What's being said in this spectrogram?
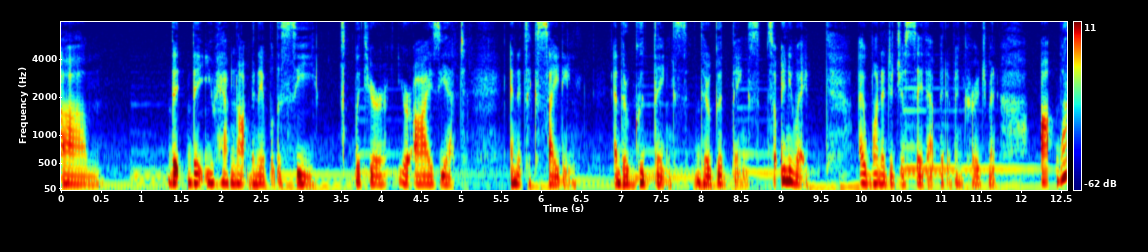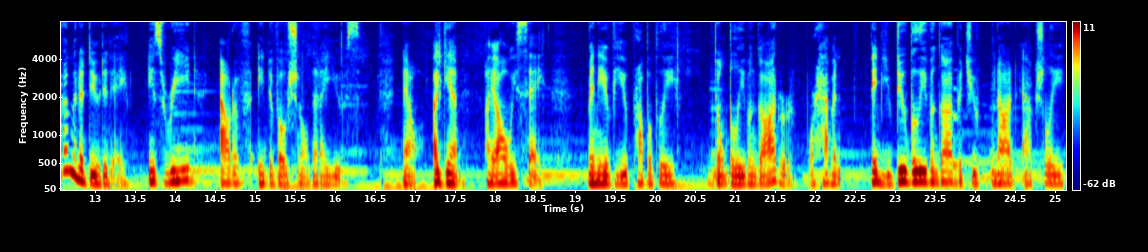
um, that, that you have not been able to see with your, your eyes yet. And it's exciting. And they're good things. They're good things. So, anyway, I wanted to just say that bit of encouragement. Uh, what I'm going to do today is read out of a devotional that I use. Now, again, I always say, many of you probably don't believe in God or, or haven't, maybe you do believe in God, but you've not actually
